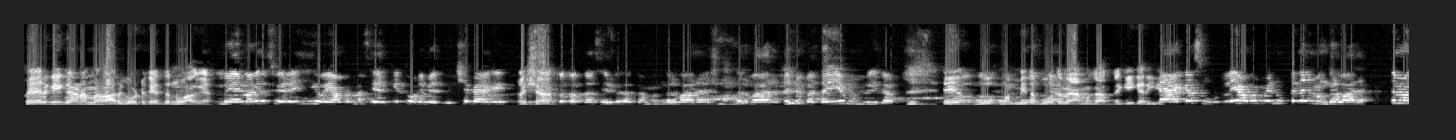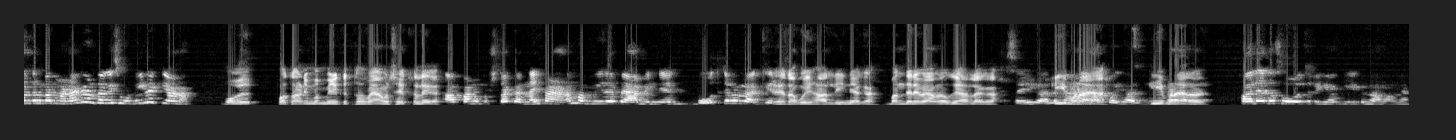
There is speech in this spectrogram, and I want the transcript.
ਫੇਰ ਕੀ ਕਹਿਣਾ ਮੈਂ ਹਾਰ ਕੇ ਉੱਠ ਕੇ ਇੱਧਰ ਨੂੰ ਆ ਗਿਆ। ਮੇਰੇ ਨਾਲ ਵੀ ਤਾਂ ਸਵੇਰੇ ਹੀ ਹੋਇਆ ਪਰ ਮੈਂ ਸਿਰ ਕੀ ਥੋੜੇ ਮੇਰੇ ਪਿੱਛੇ ਪੈ ਗਏ। ਅੱਛਾ। ਕੋ ਤੱਤਾ ਸਿਰ ਕੋ ਤੱਤਾ ਮੰਗਲਵਾਰ ਹੈ ਅੱਜ ਮੰਗਲਵਾਰ ਤੈਨੂੰ ਪਤਾ ਹੀ ਹੈ ਮੰਮੀ ਦਾ। ਇਹ ਬਹੁ- ਮੰਮੀ ਤਾਂ ਬਹੁਤ ਵਹਿਮ ਕਰਦੇ ਕੀ ਕਰੀਏ? ਮੈਂ ਕਿਹਾ ਸੂਟ ਲਿਆ ਵਾ ਮੈਨੂੰ ਕਹਿੰਦਾ ਜੀ ਮੰਗਲਵਾਰ ਹੈ। ਤੇ ਮੰਗਲਵਾਰ ਮਨਾ ਕਰਦਾ ਕਿ ਸੂਟ ਨਹੀਂ ਲੈ ਕੇ ਆਉਣਾ? ਉਹ ਪਤਾ ਨਹੀਂ ਮੰਮੀ ਨੇ ਕਿੱਥੋਂ ਵਹਿਮ ਸਿੱਖ ਲਿਆ। ਆਪਾਂ ਨੂੰ ਕੁਛ ਤਾਂ ਕਰਨਾ ਹੀ ਪੈਣਾ ਨਾ ਮੰਮੀ ਦੇ ਵਹਿਮ ਇੰਨੇ ਬਹੁਤ ਕਰਨ ਲੱਗ ਗਏ ਨੇ। ਇਹ ਤਾਂ ਕੋਈ ਹੱਲ ਹੀ ਨਹੀਂ ਹੈਗਾ। ਬੰਦੇ ਦੇ ਵਹਿਮ ਦਾ ਕੋਈ ਹੱਲ ਹੈਗਾ। ਸਹੀ ਗੱਲ ਕੀ ਹੈ ਵਹਿਮ ਦਾ ਬਣਾਇਆ? ਕੋਈ ਹੱਲ ਨਹੀਂ ਕੀ ਬਣਾਇਆ? ਹਾਲੇ ਤਾਂ ਸੋਚ ਰਹੀ ਹਾਂ ਕੀ ਬਣਾਵਾਂ ਮੈਂ।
